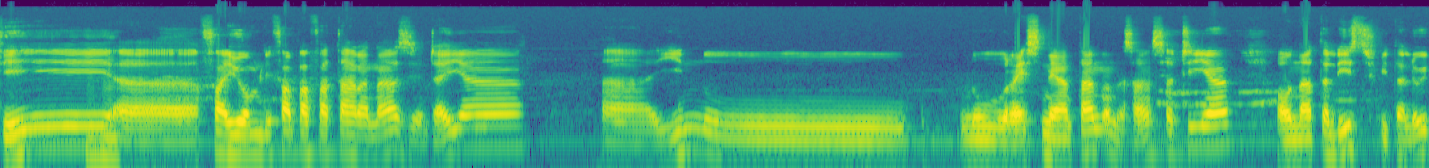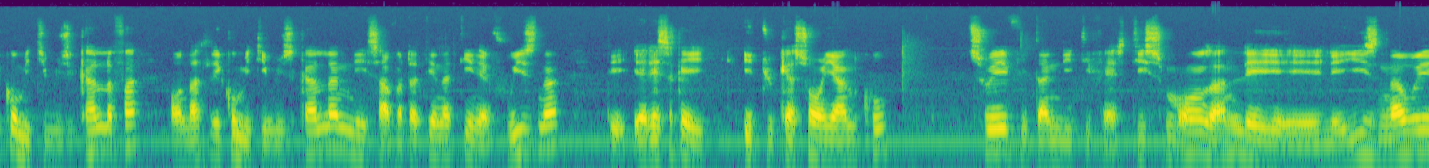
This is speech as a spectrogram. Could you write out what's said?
dia fa eo amin'ny fampahafantarana azy indray an. iny no no raisinay an-tanana izany satria ao anatin'ilay izy tsy vitan'ilay hoe comédie musicale fa ao anatin'ilay comédie musicale ny zavatra tena tiany havoizina dia resaka éducation ihany koa, tsy hoe vitan'ny divertissement izany ilay ilay izy na hoe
